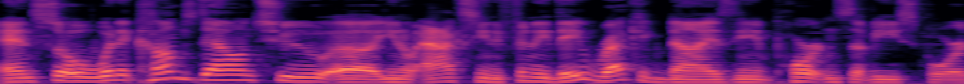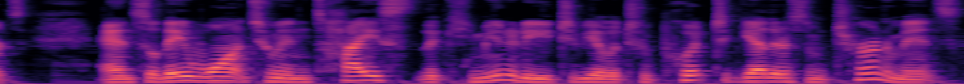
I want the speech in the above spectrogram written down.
And so when it comes down to uh, you know Axie Infinity, they recognize the importance of esports, and so they want to entice the community to be able to put together some tournaments,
